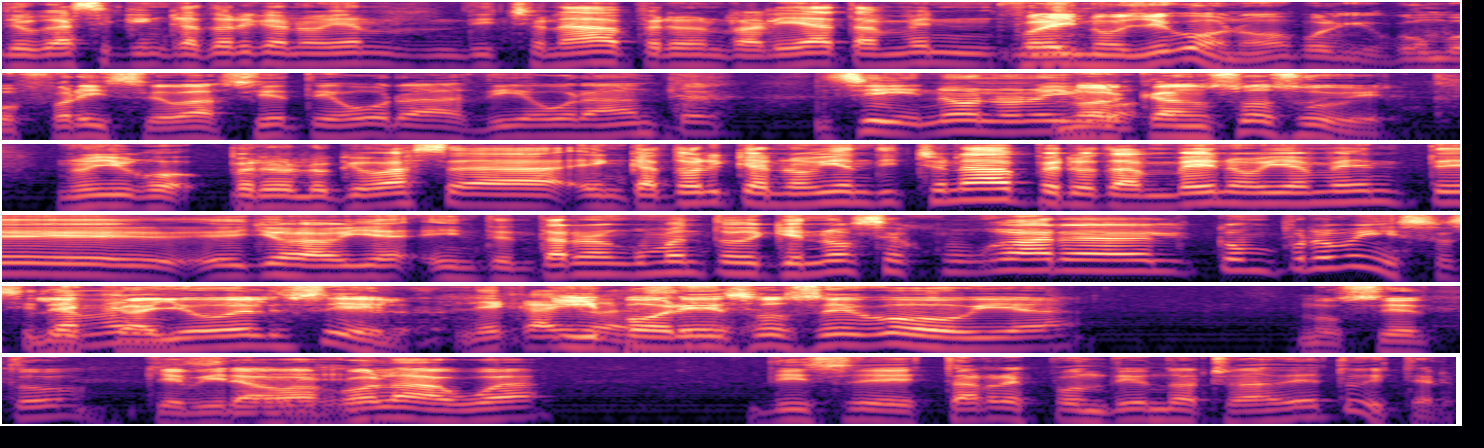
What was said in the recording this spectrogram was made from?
lo que hace que en Católica no habían dicho nada, pero en realidad también. Frey no llegó, ¿no? Porque como Frey se va 7 horas, 10 horas antes, Sí, no, no, no no llegó. alcanzó a subir. No llegó, pero lo que pasa en Católica no habían dicho nada, pero también obviamente ellos habían, intentaron argumento de que no se jugara el compromiso. Si Le también- cayó del cielo. Le cayó y por cielo. eso Segovia, ¿no es cierto? Que mira Sí. bajo el agua, dice, está respondiendo a través de Twitter.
